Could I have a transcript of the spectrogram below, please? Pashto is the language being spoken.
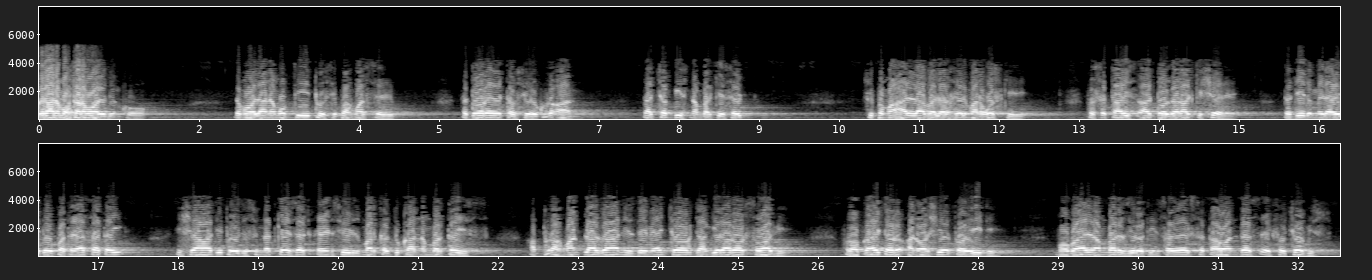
گران محترم والدین کو دا مولانا مفتی توسیف احمد سے دا دور تفسیر قرآن دا چبیس نمبر کے سٹ چې په محله بلرخیل مرغوس کې په 27 8 2008 کې شهر د دې د ملاویدو پته یا ساتي اشاعتی توحید سنت 61 اینڈ سیډز مرکز دکان نمبر 23 عبدالرحمن پلازا نږدې مین چوک جانگیرا روډ سوابي پرپرایټر انور شیر توحیدی موبایل نمبر 03015710124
